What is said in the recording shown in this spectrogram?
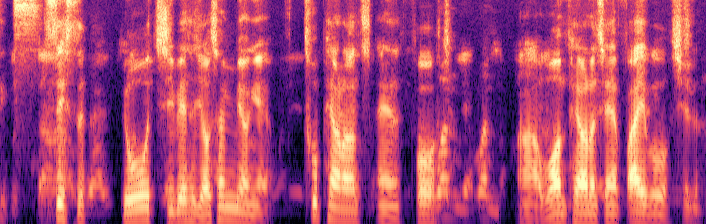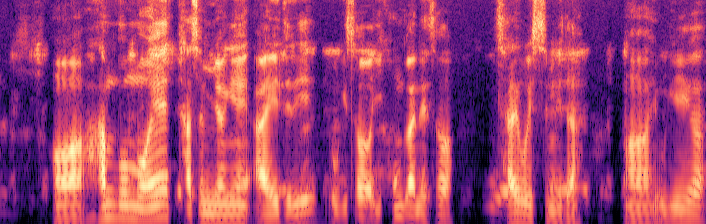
6. 요 집에서 6명이에요. 2 parents and 4. 아, 1 parents and 5 children. 어, 한 부모의 5명의 아이들이 여기서 이 공간에서 살고 있습니다. 아, 여기가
